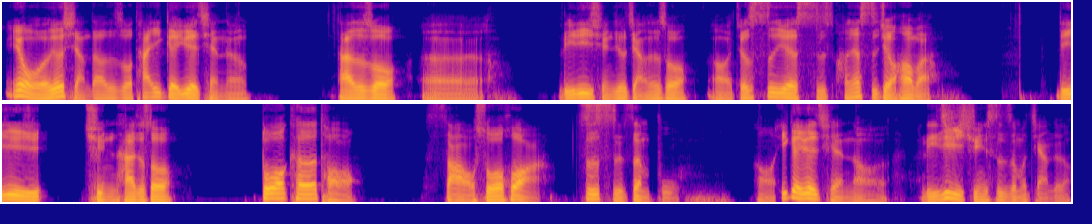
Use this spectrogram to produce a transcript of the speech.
因为我就想到是说，他一个月前呢，他是说，呃，李立群就讲是说，哦，就是四月十，好像十九号吧，李立群他就说，多磕头，少说话，支持政府。哦，一个月前哦，李立群是这么讲的。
